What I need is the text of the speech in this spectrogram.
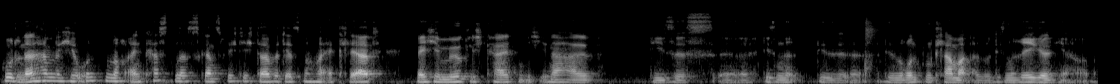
Gut, und dann haben wir hier unten noch einen Kasten, das ist ganz wichtig, da wird jetzt nochmal erklärt, welche Möglichkeiten ich innerhalb dieses, äh, diesen, diese, diesen runden Klammern, also diesen Regeln hier habe.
